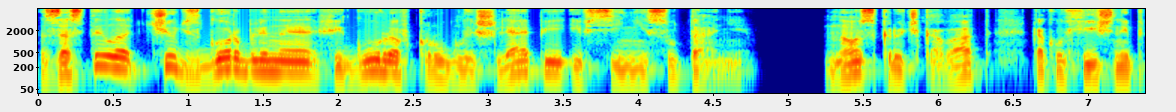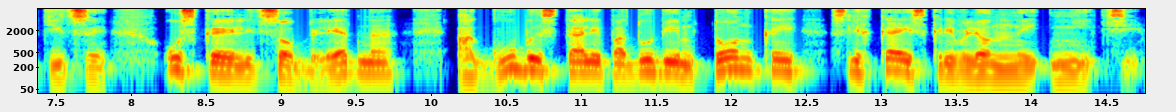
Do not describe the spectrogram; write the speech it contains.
застыла чуть сгорбленная фигура в круглой шляпе и в синей сутане. Нос крючковат, как у хищной птицы, узкое лицо бледно, а губы стали подобием тонкой, слегка искривленной нити.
